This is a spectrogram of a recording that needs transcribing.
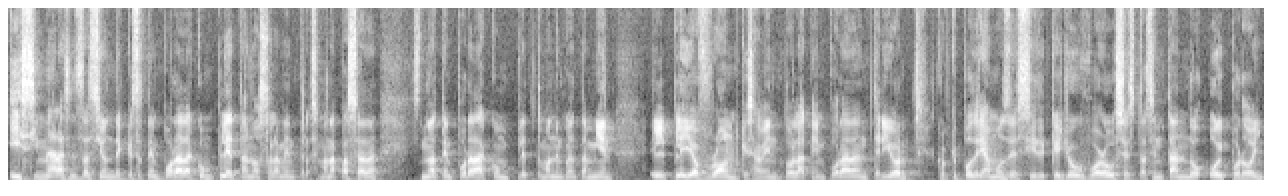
Y sí me da la sensación de que esta temporada completa, no solamente la semana pasada, sino la temporada completa, tomando en cuenta también el playoff run que se aventó la temporada anterior, creo que podríamos decir que Joe Burrow se está sentando hoy por hoy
